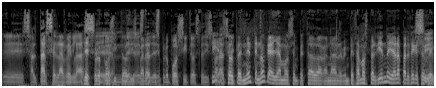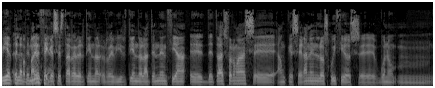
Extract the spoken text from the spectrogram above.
eh, saltarse las reglas. Despropósito, eh, disparate. Este despropósito, este disparate. Sí, es sorprendente, ¿no? Que hayamos empezado a ganar. Empezamos perdiendo y ahora parece que se revierte la tendencia. Parece que se está revirtiendo, revirtiendo la tendencia. Eh, de todas formas, aunque se ganen los juicios, bueno, mm,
